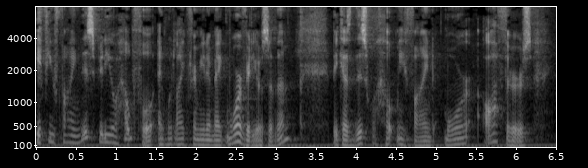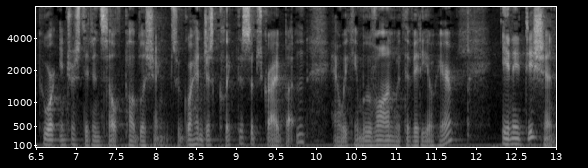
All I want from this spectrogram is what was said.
if you find this video helpful and would like for me to make more videos of them, because this will help me find more authors who are interested in self publishing. So go ahead and just click the subscribe button and we can move on with the video here. In addition,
